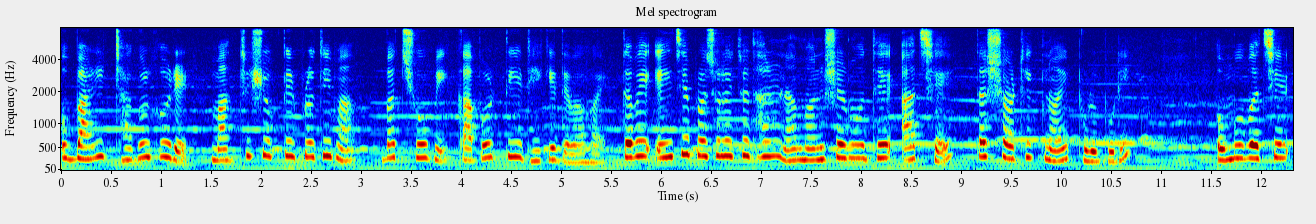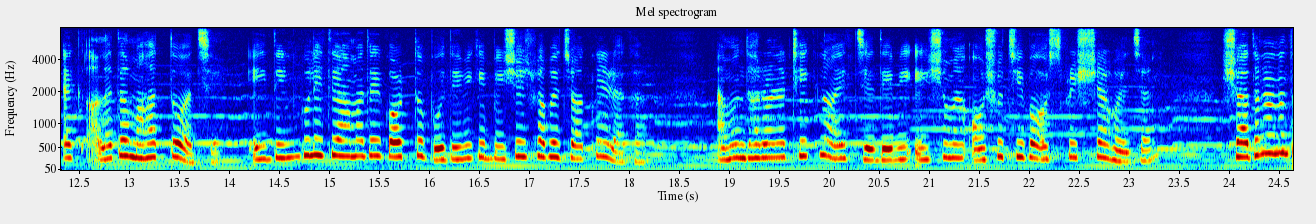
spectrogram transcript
ও বাড়ির ঠাকুর ঘরের মাতৃশক্তির প্রতিমা বা ছবি কাপড় দিয়ে ঢেকে দেওয়া হয়। তবে এই যে প্রচলিত ধারণা মানুষের মধ্যে আছে, তা সঠিক নয় পুরোপুরি। অম্বুবাচীর এক আলাদা মাহাত্ম আছে। এই দিনগুলিতে আমাদের কর্তব্য দেবীকে বিশেষভাবে যত্নে রাখা। এমন ধারণা ঠিক নয় যে দেবী এই সময় অসুচি বা অস্পৃশ্যা হয়ে যান। সাধারণত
